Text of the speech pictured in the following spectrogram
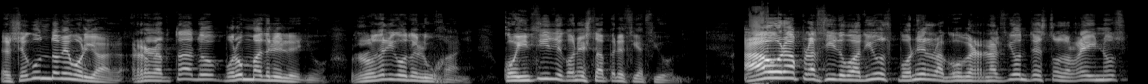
El segundo memorial, redactado por un madrileño, Rodrigo de Luján, coincide con esta apreciación. Ahora ha placido a Dios poner la gobernación de estos reinos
